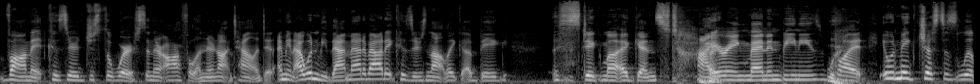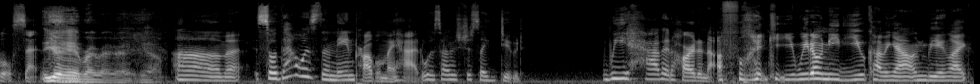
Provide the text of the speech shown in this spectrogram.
vomit because they're just the worst and they're awful and they're not talented. I mean, I wouldn't be that mad about it because there's not like a big stigma against hiring men in beanies, but it would make just as little sense. yeah, yeah, right, right, right. Yeah. Um, so that was the main problem I had was I was just like, dude, we have it hard enough. Like, you, we don't need you coming out and being like,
